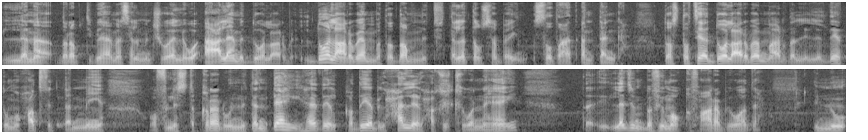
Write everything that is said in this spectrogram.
اللي أنا ضربت بها مثلا من شوية اللي هو أعلام الدول العربية، الدول العربية لما تضامنت في 73 استطاعت أن تنجح، تستطيع الدول العربية النهارده اللي لديها طموحات في التنمية وفي الاستقرار وإن تنتهي هذه القضية بالحل الحقيقي والنهائي لازم يبقى في موقف عربي واضح إنه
